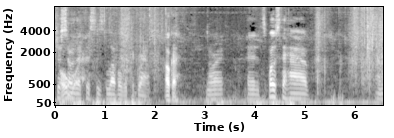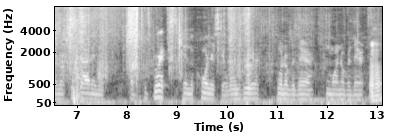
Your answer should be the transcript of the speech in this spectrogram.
just Oh, so boy. that this is level with the ground. Okay. All right. And it's supposed to have. I don't know if you've got any of bricks in the corners here. One here, one over there, and one over there to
